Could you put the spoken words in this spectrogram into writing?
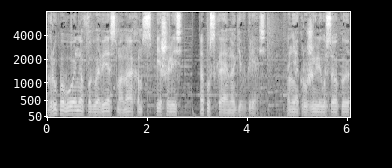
Группа воинов во главе с монахом спешились, опуская ноги в грязь. Они окружили высокую,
